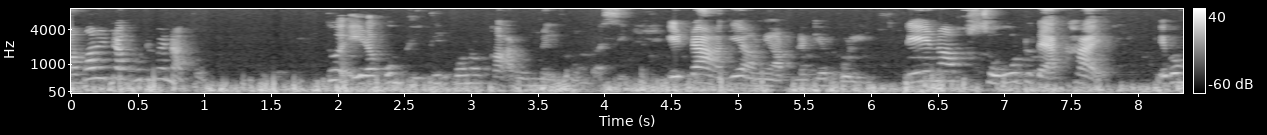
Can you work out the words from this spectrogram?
আবার এটা ঘটবে না তো। তো এরকম ভীতির কোনো কারণ নেই ধনুরাশি এটা আগে আমি আপনাকে বলি। টেন অফ সোড দেখায় এবং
